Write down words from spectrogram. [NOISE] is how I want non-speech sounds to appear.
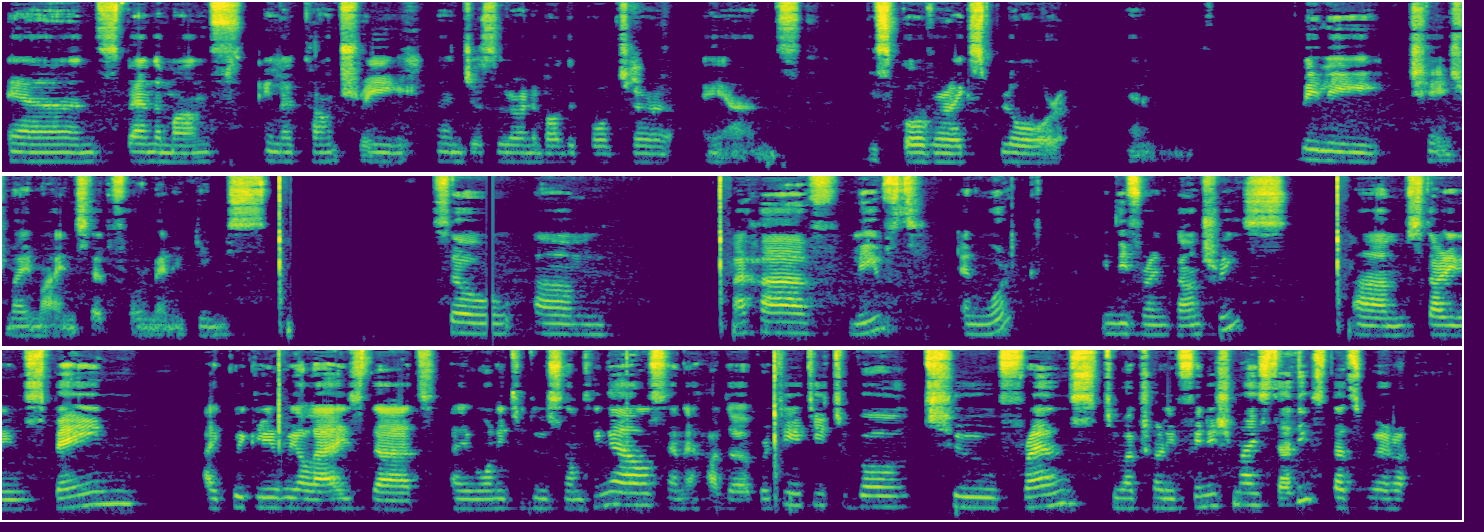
and spend a month in a country and just learn about the culture and discover, explore, and really change my mindset for many things. So um, I have lived and worked in different countries. Um, started in Spain, I quickly realized that I wanted to do something else, and I had the opportunity to go to France to actually finish my studies. That's where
